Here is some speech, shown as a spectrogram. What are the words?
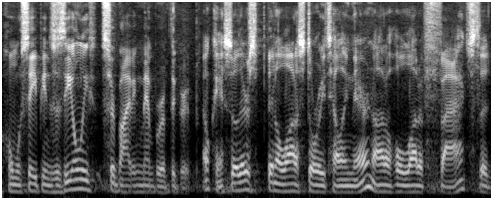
Homo sapiens, is the only surviving member of the group. Okay, so there's been a lot of storytelling there, not a whole lot of facts. The,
